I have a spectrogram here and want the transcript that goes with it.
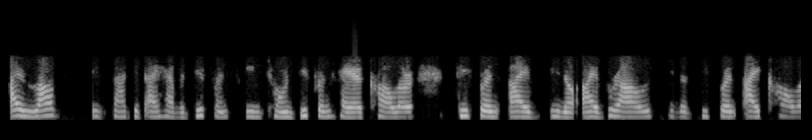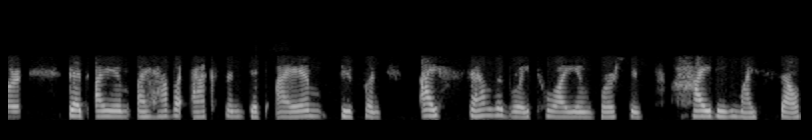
I love in fact that I have a different skin tone, different hair color, different eye, you know, eyebrows, you know, different eye color. That I am, I have an accent. That I am different. I celebrate who I am versus hiding myself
